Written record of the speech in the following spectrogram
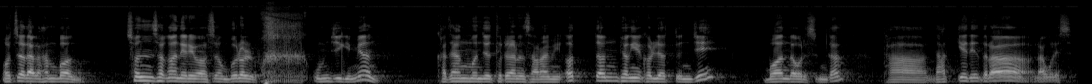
어쩌다가 한번 천사가 내려와서 물을 확 움직이면 가장 먼저 들어가는 사람이 어떤 병에 걸렸든지 뭐 한다고 그랬습니다. 다 낫게 되더라라고 그랬어요.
